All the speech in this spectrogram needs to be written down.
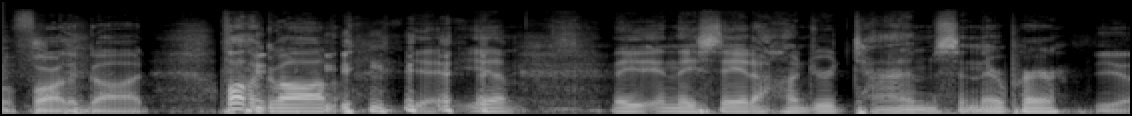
Or Father God. Father God. yeah, yeah. They and they say it a hundred times in their prayer. Yeah.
